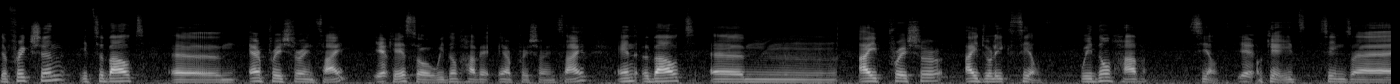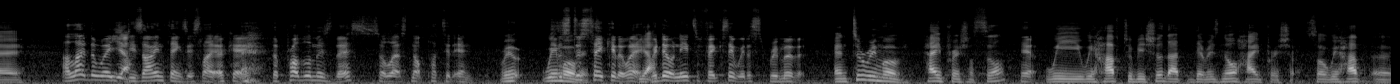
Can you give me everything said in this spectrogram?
The friction, it's about um, air pressure inside. Yep. Okay, so we don't have air pressure inside, and about um, high pressure hydraulic seals. We don't have seals. Yeah. Okay, it seems. Uh, I like the way you Yeah. design things. It's like okay, the problem is this, so let's not put it in. we we Just, just take it away. Yeah. We don't need to fix it. We just remove it. And to remove high pressure seal, Yeah. we, we have to be sure that there is no high pressure. So we have uh,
